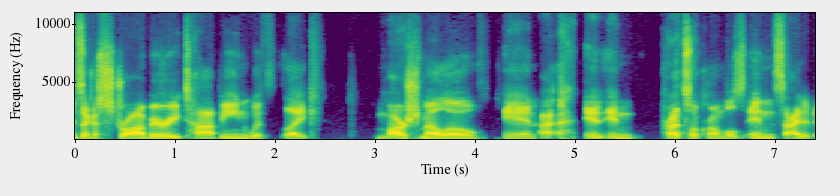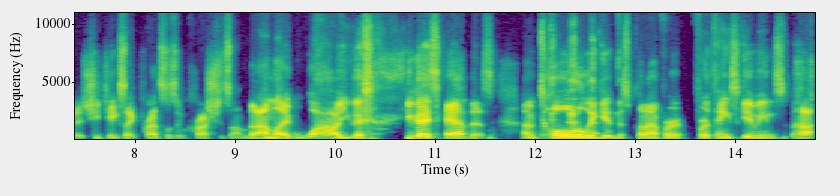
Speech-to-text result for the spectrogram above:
it's like a strawberry topping with like marshmallow and I and, and pretzel crumbles inside of it. She takes like pretzels and crushes them. But I'm like, wow, you guys, you guys have this. I'm totally getting this put on for for Thanksgiving's. Uh,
